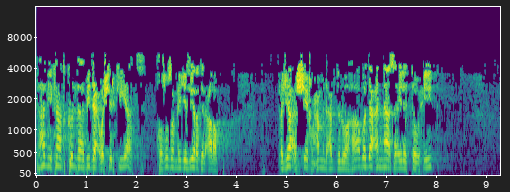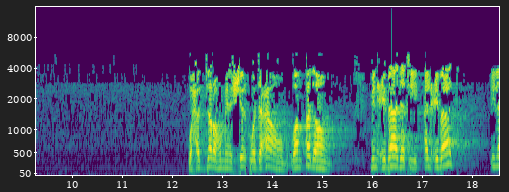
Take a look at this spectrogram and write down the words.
فهذه كانت كلها بدع وشركيات خصوصا في جزيرة العرب. فجاء الشيخ محمد عبد الوهاب ودعا الناس إلى التوحيد وحذرهم من الشرك ودعاهم وأنقذهم من عبادة العباد إلى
